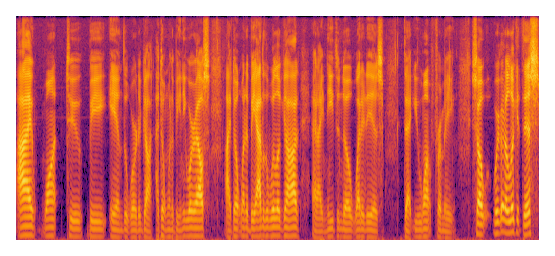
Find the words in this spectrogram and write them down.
I want to be in the Word of God. I don't want to be anywhere else. I don't want to be out of the will of God, and I need to know what it is that you want from me. So we're going to look at this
